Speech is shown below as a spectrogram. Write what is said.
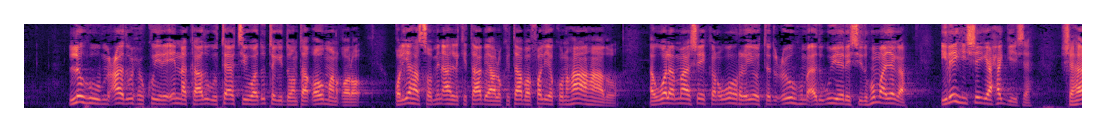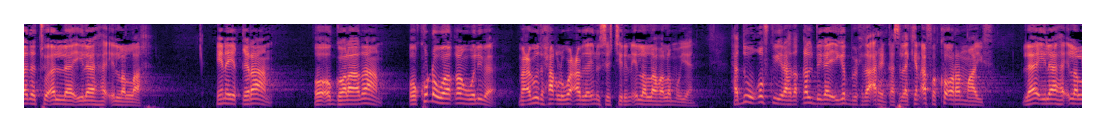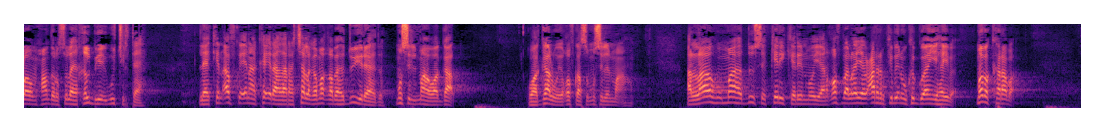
lahu mucaad wuxuu ku yidhi innaka adigu ta'tii waad u tegi doontaa qowman qolo. Qolyahaasoo min ahli kitaabi ahlu kitaaba falyakun ha ahaado. Awala maa shaykan ugu horreeyo tadcuuhum aad ugu yeeraysid hum ayaga. Ilayhi shayga xaggiisa shahaadatu an laa ilaaha ila allah. Inay qiraan oo oggolaadaan oo ku dhawaaqaan weliba macbuud xaq lagu cabdaa inuusan jirin ila allahu alla mooyaane. Hadduu qofku yidhahda qalbigaa iga buuxdaa arrinkaas laakiin afka ka odhan maayo. Laa ilaaha ila allah maxamad rasulahi qalbiga igu jirtaa laakiin afka inaan ka idhahda rajo lagama qaba hadduu yidhaahdo muslim maaha waa gaal. Waa gaal wey qofkaas muslim ma aha. Allaahuma hadduusan keri karin mooyaane qof baa laga yaaba inuu ka go-an yahayba. Maba karaba.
